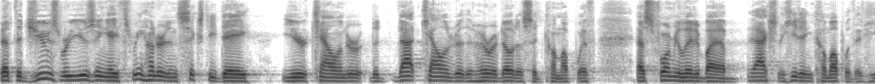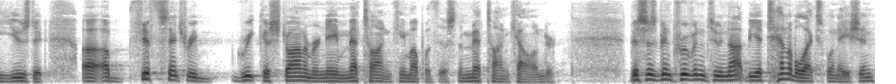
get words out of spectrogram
that the Jews were using a 360 day year calendar, the, that calendar that Herodotus had come up with, as formulated by a, actually, he didn't come up with it, he used it. Uh, a fifth century Greek astronomer named Meton came up with this, the Meton calendar. This has been proven to not be a tenable explanation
